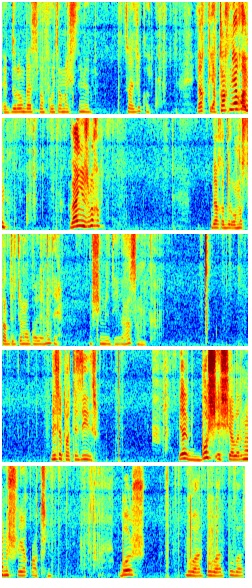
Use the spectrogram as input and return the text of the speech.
E, durun ben spam point istemiyorum. Sadece koy. Ya yatak niye koyayım? Lan yüz bakın. Bir dakika dur ona saldıracağım o goleme de. Şimdi değil daha sonra. Neyse patates iyidir. Ya boş eşyalarımı hemen şuraya atayım. Boş. Bu var, bu var, bu var.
